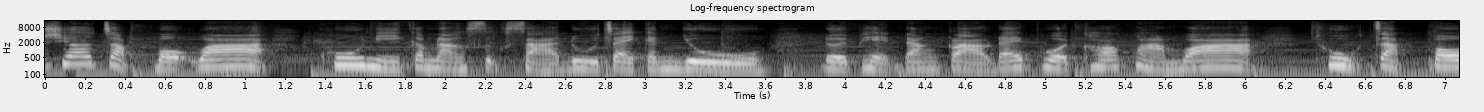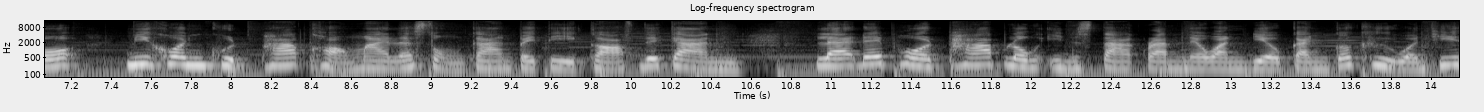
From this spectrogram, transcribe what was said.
เชียลจับโปะว่า คู่นี้กำลังศึกษาดูใจกันอยู่ โดยเพจดังกล่าวได้โพสต์ข้อความว่า ถูกจับโปะมีคนขุดภาพของไม้และสงกรารไปตีกอล์ฟด้วยกัน และได้โพสต์ภาพลงอินสตาแกรมในวันเดียวกันก็คือวันที่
